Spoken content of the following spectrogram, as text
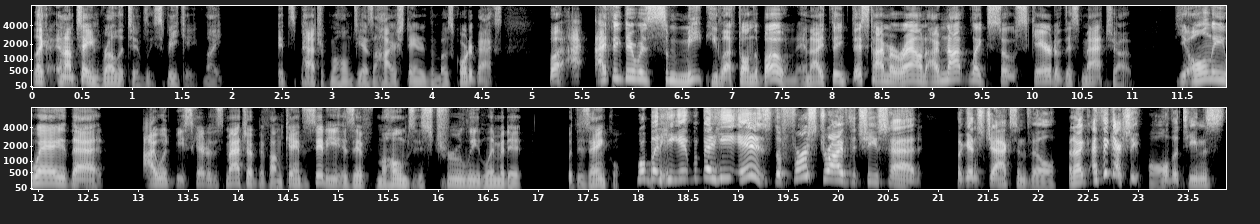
Like, and I'm saying relatively speaking, like it's Patrick Mahomes. He has a higher standard than most quarterbacks. But I, I think there was some meat he left on the bone. And I think this time around, I'm not like so scared of this matchup. The only way that I would be scared of this matchup if I'm Kansas City is if Mahomes is truly limited with his ankle. Well, but he but he is. The first drive the Chiefs had against Jacksonville, and I, I think actually all the teams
